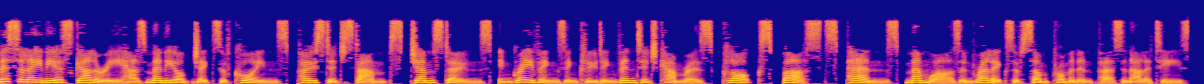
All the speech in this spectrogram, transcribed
Miscellaneous gallery has many objects of coins, postage stamps, gemstones, engravings including vintage cameras, clocks, busts, pens, memoirs and relics of some prominent personalities.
